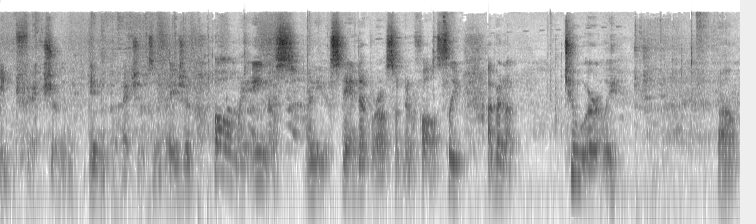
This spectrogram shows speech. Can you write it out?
Infection. Infections, invasion. Oh, my anus. I need to stand up or else I'm going to fall asleep. I've been up too early. Well,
